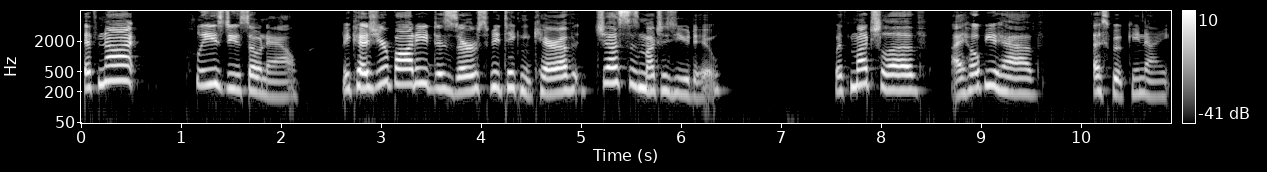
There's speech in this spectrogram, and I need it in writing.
If not, please do so now, because your body deserves to be taken care of just as much as you do. With much love, I hope you have a spooky night.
